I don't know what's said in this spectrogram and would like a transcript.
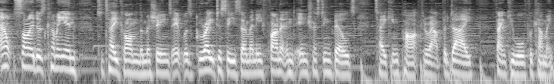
outsiders coming in to take on the machines. It was great to see so many fun and interesting builds taking part throughout the day. Thank you all for coming.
